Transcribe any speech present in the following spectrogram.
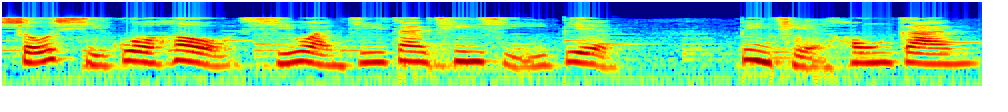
手洗过后，洗碗机再清洗一遍，并且烘干。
